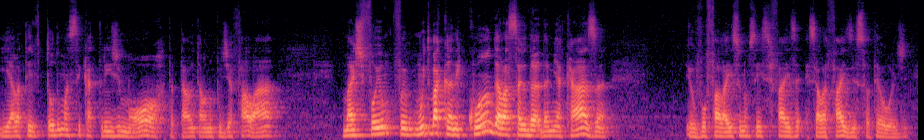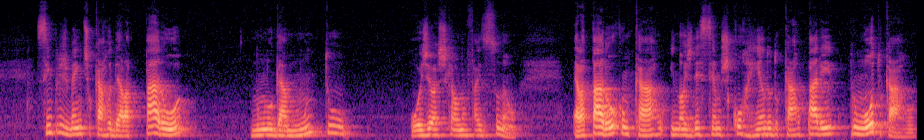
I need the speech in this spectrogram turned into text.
E ela teve toda uma cicatriz de morta, tal, então ela não podia falar. Mas foi, um- foi muito bacana. E quando ela saiu da, da minha casa, eu vou falar isso, não sei se, faz, se ela faz isso até hoje. Simplesmente o carro dela parou num lugar muito. Hoje eu acho que ela não faz isso não. Ela parou com o carro e nós descemos correndo do carro, parei para um outro carro.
